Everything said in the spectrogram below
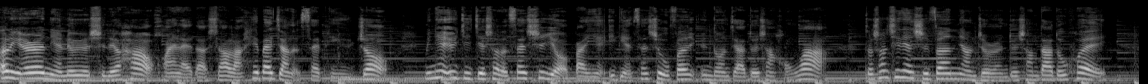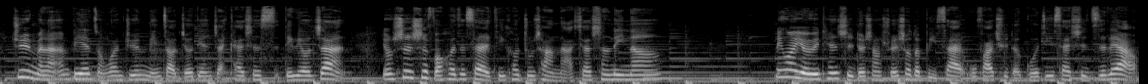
二零二二年六月十六号，欢迎来到肖朗黑白奖的赛评宇宙。明天预计介绍的赛事有：半夜一点三十五分，运动家对上红袜；早上七点十分，酿酒人对上大都会。据美兰 NBA 总冠军，明早九点展开生死第六战，勇士是否会在塞尔提克主场拿下胜利呢？另外，由于天使对上水手的比赛无法取得国际赛事资料，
